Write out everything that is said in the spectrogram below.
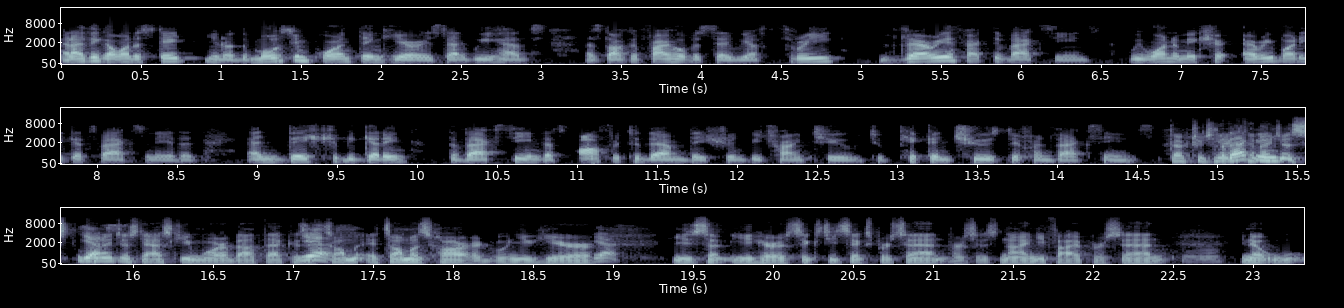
And i think i want to state you know the most important thing here is that we have as dr fryhofer said we have three very effective vaccines. We want to make sure everybody gets vaccinated, and they should be getting the vaccine that's offered to them. They shouldn't be trying to to pick and choose different vaccines. Dr. Tan, so can means, I just yes. can I just ask you more about that because yes. it's it's almost hard when you hear yes. you you hear 66% versus 95%. percent mm hmm You know,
